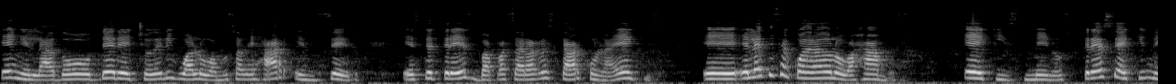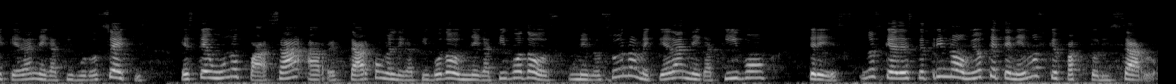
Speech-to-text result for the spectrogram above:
En el lado derecho del igual lo vamos a dejar en 0. Este 3 va a pasar a restar con la x. Eh, el x al cuadrado lo bajamos. x menos 3x me queda negativo 2x. Este 1 pasa a restar con el negativo 2. Negativo 2 menos 1 me queda negativo 3. Nos queda este trinomio que tenemos que factorizarlo.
